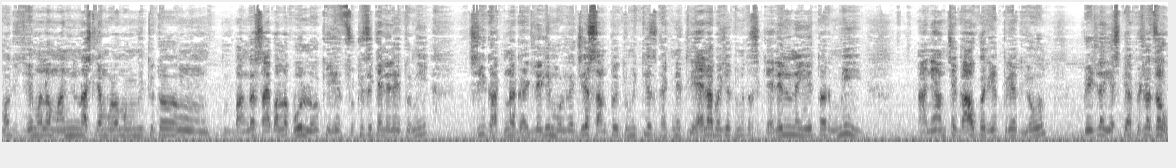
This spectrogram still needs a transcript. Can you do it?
मग हे मला मान्य नसल्यामुळं मग मी तिथं बांगर साहेबांना बोललो की हे चुकीचं केलेलं आहे तुम्ही. जी घटना घडलेली मुलगा जे सांगतोय तुम्ही तेच घटनेत लिहायला पाहिजे तुम्ही तसं केलेलं नाहीये. तर मी आणि आमचे गावकर हे प्रेत घेऊन बीडला एसपी ऑफिसला जाऊ.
